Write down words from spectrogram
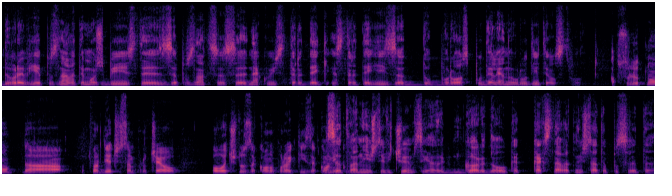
Добре, вие познавате, може би сте запознат с някои стратеги... стратегии за добро споделено родителство. Абсолютно. Твърдя, че съм прочел повечето законопроекти и закони. Затова ние ще ви чуем сега, горе-долу, как, как стават нещата по света.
